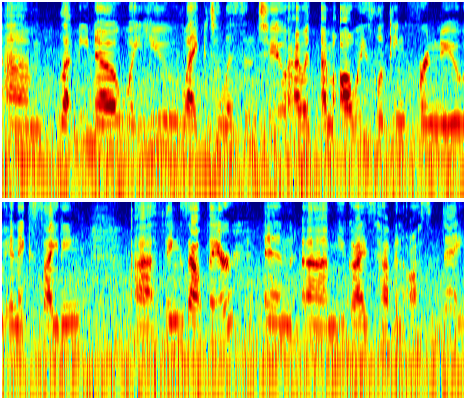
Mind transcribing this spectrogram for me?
Um, let me know what you like to listen to. I would, I'm always looking for new and exciting uh, things out there. And um, you guys have an awesome day.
